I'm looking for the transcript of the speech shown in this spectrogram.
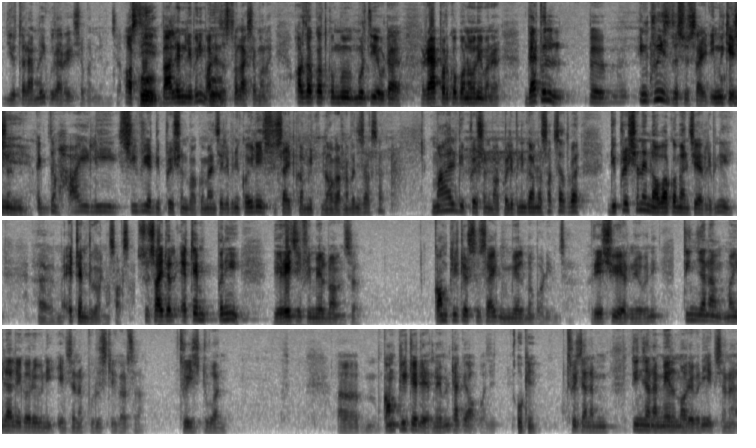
यो त राम्रै कुरा रहेछ भन्ने हुन्छ। अस्ति बालेनले पनि भने जस्तो लाग्छ मलाई। अर्ध कदको मूर्ति एउटा ऱ्यापरको बनाउने भनेर। That will increase the suicide imitation एकदम हाइली सिभियर डिप्रेसन भएको मान्छेले पनि कहिल्यै सुसाइड कमिट नगर्न पनि सक्छ। माइल्ड डिप्रेसन भएकोले पनि गर्न सक्छ अथवा डिप्रेसनै नभएको मान्छेहरूले पनि एटेम्प्ट गर्न सक्छ। सुसाइडल एटेम्प्ट पनि धेरै चाहिँ फिमेलमा हुन्छ। कम्प्लिटेड सुसाइड मेलमा बढी हुन्छ। रेसियो हेर्ने हो भने तिनजना महिलाले गर्यो भने एकजना पुरुषले गर्छ। Three is to one completed हेर्ने हो भने ठ्याक्कै अपोजिट ओके थ्रीजना तिनजना मेल मऱ्यो भने एकजना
